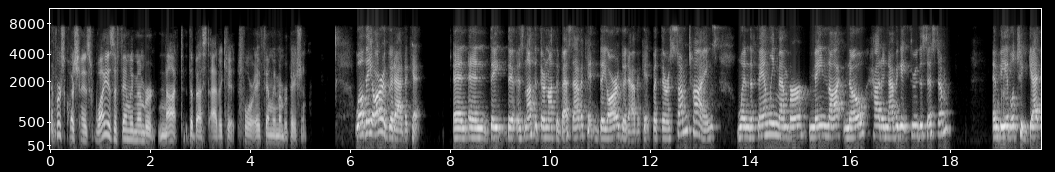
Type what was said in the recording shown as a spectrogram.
the first question is, why is a family member not the best advocate for a family member patient? Well, they are a good advocate. And, and they, there is not that they're not the best advocate, they are a good advocate, but there are some times when the family member may not know how to navigate through the system and be able to get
